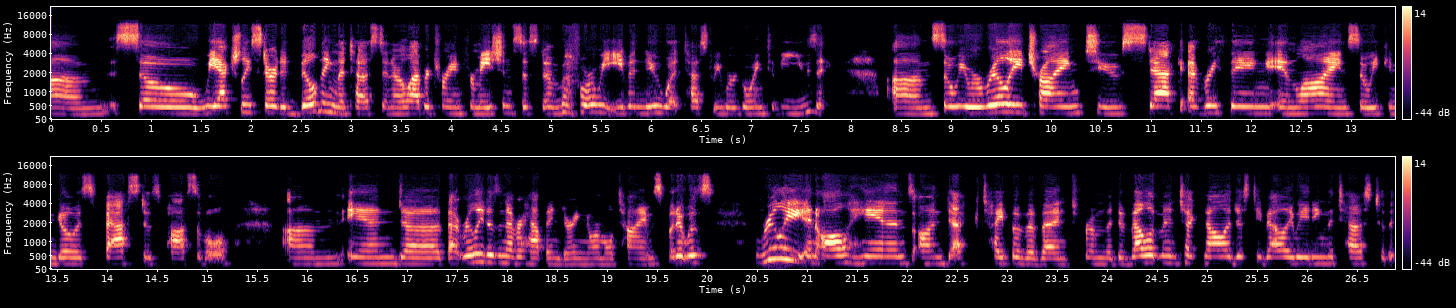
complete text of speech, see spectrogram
Um, so we actually started building the test in our laboratory information system before we even knew what test we were going to be using. Um, so we were really trying to stack everything in line so we can go as fast as possible. Um, and uh, that really doesn't ever happen during normal times, but it was really an all hands on deck type of event from the development technologist evaluating the test to the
